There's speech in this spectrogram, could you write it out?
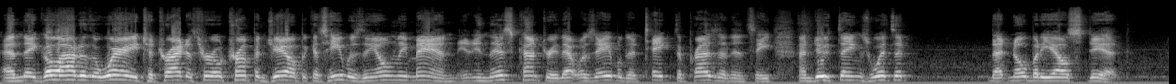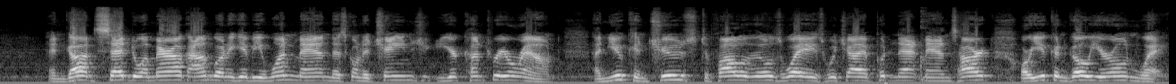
And they go out of the way to try to throw Trump in jail because he was the only man in this country that was able to take the presidency and do things with it that nobody else did. And God said to America, I'm going to give you one man that's going to change your country around. And you can choose to follow those ways which I have put in that man's heart, or you can go your own way.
